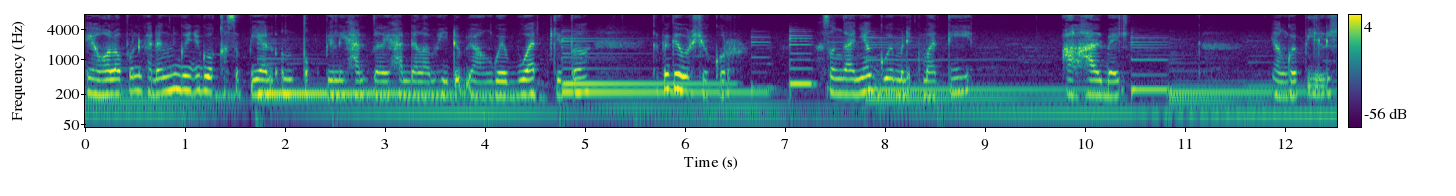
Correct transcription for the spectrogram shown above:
Ya walaupun kadang gue juga kesepian untuk pilihan-pilihan dalam hidup yang gue buat gitu. Tapi gue bersyukur. Seenggaknya gue menikmati hal-hal baik yang gue pilih.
